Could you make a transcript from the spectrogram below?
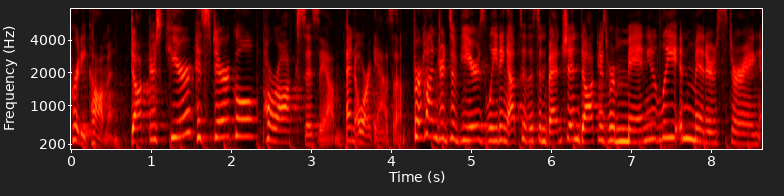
pretty common. Doctors cure hysterical paroxysm, an orgasm. For hundreds of years leading up to this invention, doctors were manually administering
